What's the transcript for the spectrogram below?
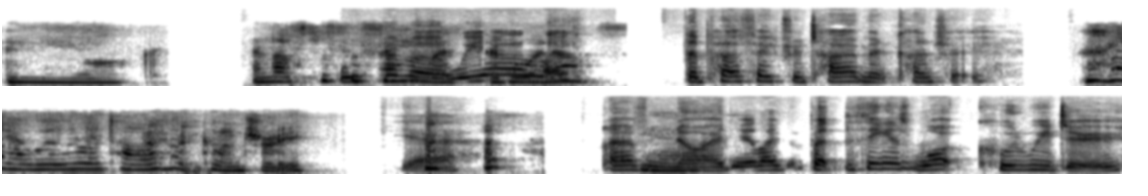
in New York. And that's just We the same a- with we are like- else. The perfect retirement country. yeah, we're the retirement country. Yeah. I have Yeah. no idea. Like but the thing is what could we do?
